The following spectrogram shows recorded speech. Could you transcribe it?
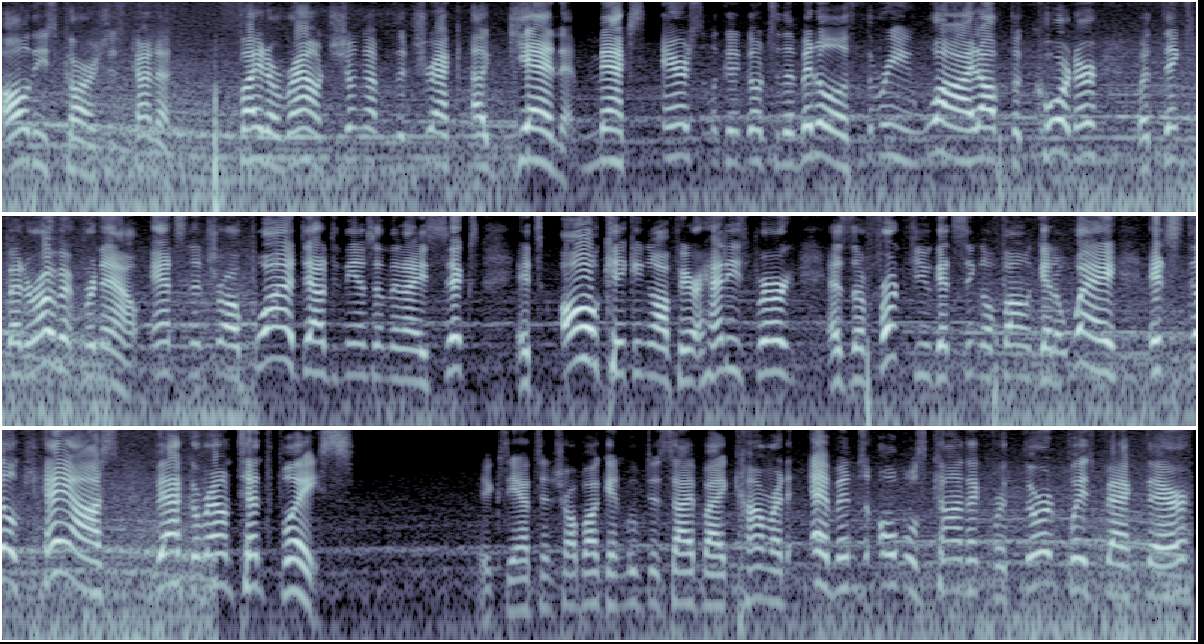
All these cars just kind of fight around. Chung up to the track again. Max Anderson looking to go to the middle of three wide off the corner, but thinks better of it for now. Anson and Charbois down to the inside of the 96. It's all kicking off here at as the front few get single file and get away. It's still chaos back around 10th place. Dixie Anson and Charbois getting moved aside by Conrad Evans. Almost contact for third place back there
